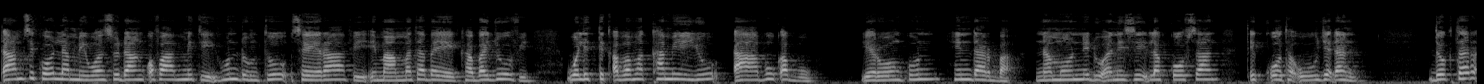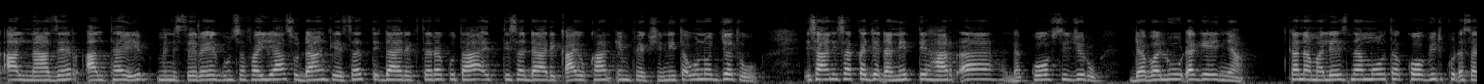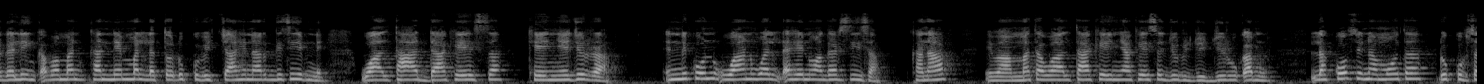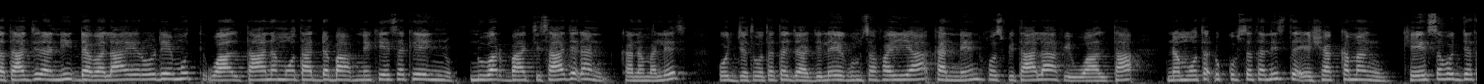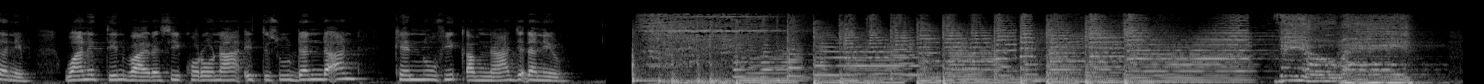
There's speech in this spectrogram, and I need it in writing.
Dhaamsi koo lammiiwwan Sudaan qofaaf miti hundumtuu seeraa fi imaammata ba'e kabajuu fi walitti qabama kamiiyyuu dhaabuu qabu. Yeroon kun hin darba. Namoonni du'anis lakkoofsaan xiqqoo ta'uu jedhan. Dr. Alnaazer Altayib ministeera eegumsa fayyaa Sudaan keessatti daayirektara kutaa ittisa daariqaa yookaan infekshinii ta'uun hojjetu. Isaanis akka jedhanitti har'a lakkoofsi jiru dabaluu dhageenya. Kana malees namoota COVID-19 qabaman kanneen mallattoo dhukkubichaa hin argisiifne waaltaa addaa keessa keenyee jirra. Inni kun waan wal dhahe nu agarsiisa. Kanaaf imaammata waaltaa keenyaa keessa jiru jijjiiruu qabna. Lakkoofsi namoota dhukkubsataa jiranii dabalaa yeroo deemutti waaltaa namoota adda baafnee keessa keenyu nu barbaachisaa jedhan. Kana malees hojjetoota tajaajila eegumsa fayyaa kanneen hospitaalaa fi waaltaa namoota dhukkubsatanis ta'e shakkaman keessa hojjetaniif waan ittiin vaayirasii koronaa ittisuu danda'an kennuufii qabnaa jedhaniiru. away.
